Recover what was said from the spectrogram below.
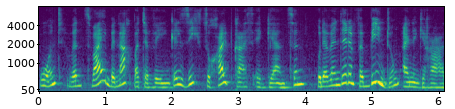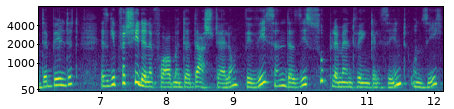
Und wenn zwei benachbarte Winkel sich zu Halbkreis ergänzen oder wenn deren Verbindung eine Gerade bildet, es gibt verschiedene Formen der Darstellung. Wir wissen, dass sie Supplementwinkel sind und sich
